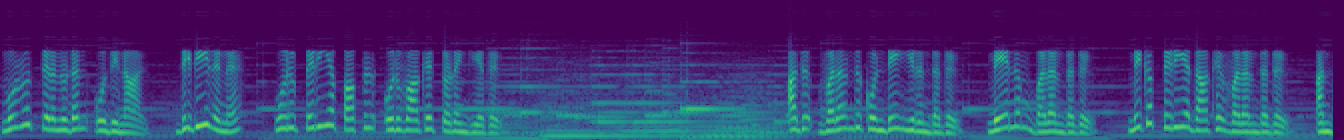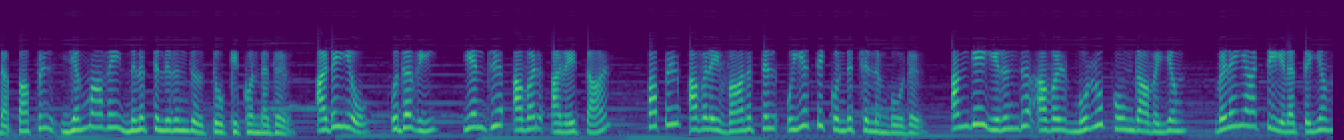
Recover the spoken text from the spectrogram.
முழு திறனுடன் ஊதினாள். திடீரென ஒரு பெரிய பாப்பிள் உருவாக தொடங்கியது. அது வளர்ந்து கொண்டே இருந்தது. மேலும் வளர்ந்தது. மிக பெரியதாக வளர்ந்தது. அந்த பப்பிள் எம்மாவை நிலத்திலிருந்து தூக்கிக் கொண்டது. அடையோ உதவி! என்று அவள் அழைத்தாள். பப்பிள் அவளை வானத்தில் உயர்த்திக் கொண்டு செல்லும் போது அங்கே இருந்து அவள் முழு பூங்காவையும் விளையாட்டு இடத்தையும்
